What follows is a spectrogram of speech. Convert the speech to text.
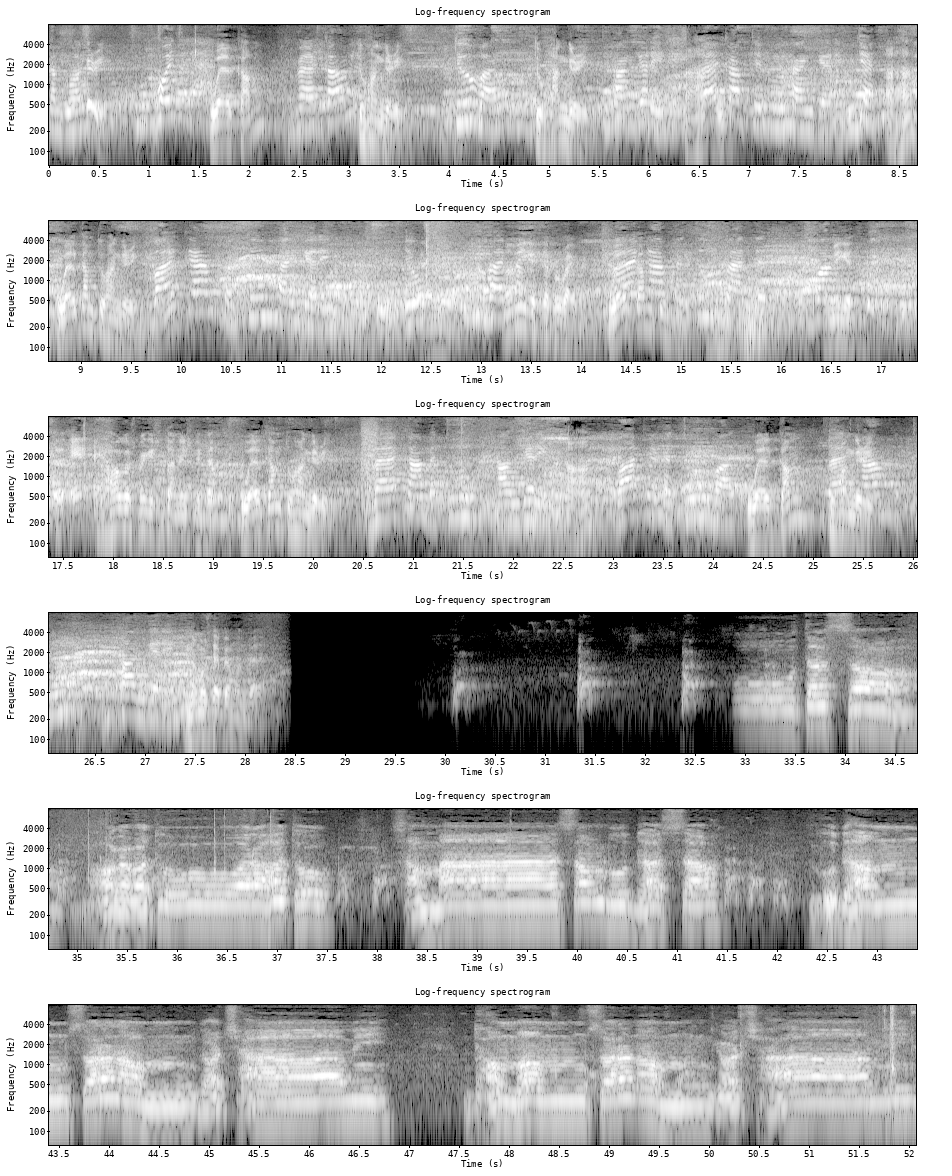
welcome to Hungary? Hogy? Welcome Welcome to Hungary. to van? To Hungary. To Hungary. Aha. Welcome to Hungary, ugye? Aha. Welcome to Hungary. Welcome to Hungary. Jó? Na még egyszer próbálj meg. Welcome to Hungary. to Hungary. Van- Még egyszer. Eh, eh, Hallgass meg és utána ismétel. Welcome to Hungary. Welcome to Hungary. Aha. Welcome to Hungary. Welcome to Hungary. Welcome to Hungary. Na most ebben mondd bele. तस्स भगवतो अरहतो सम्मा सम्बुद्धस्स। बुद्धं शरणं गच्छामि। धम्मं शरणं गच्छामि।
